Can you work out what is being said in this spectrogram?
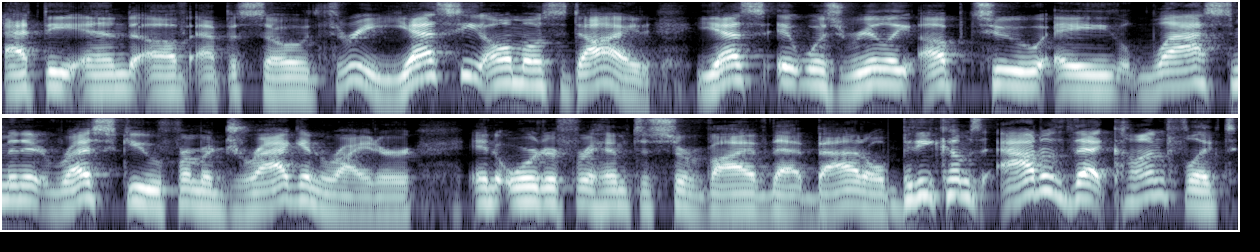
at the end of episode three. Yes, he almost died. Yes, it was really up to a last minute rescue from a dragon rider in order for him to survive that battle. But he comes out of that conflict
